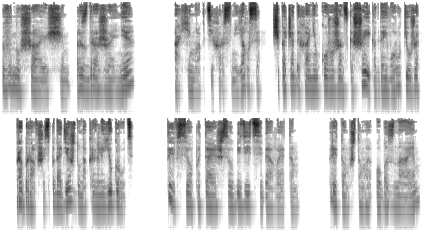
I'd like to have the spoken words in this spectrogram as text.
Внушающим раздражение Архимаг тихо рассмеялся, щекоча дыханием кожу женской шеи, когда его руки уже, пробравшись под одежду, накрыли ее грудь. Ты все пытаешься убедить себя в этом, при том, что мы оба знаем,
